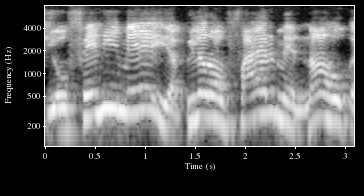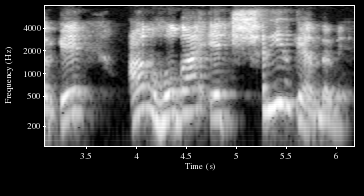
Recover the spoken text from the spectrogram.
थियोफेनी में या पिलर ऑफ़ फायर में ना हो करके अब होगा एक शरीर के अंदर में।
